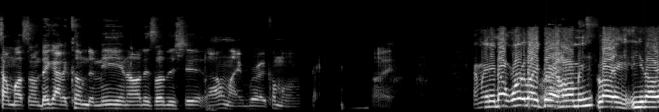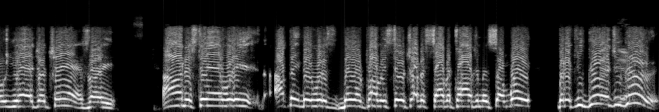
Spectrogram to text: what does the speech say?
talking about something. They got to come to me and all this other shit. I'm like, bro, come on. Like, I mean, it don't work like right. that, homie. Like, you know, you had your chance. Like, I understand what he. I think they would. They would probably still try to sabotage him in some way. But if you good, you yeah. good.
